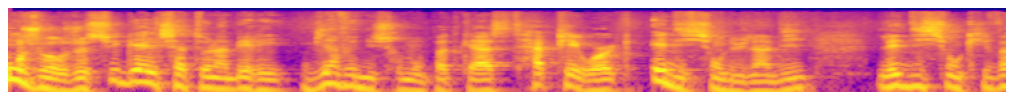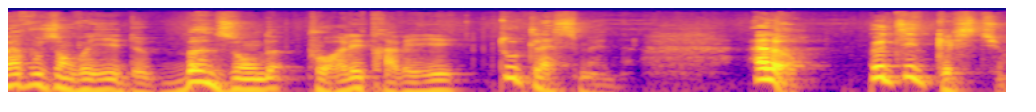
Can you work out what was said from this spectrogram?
Bonjour, je suis Gaël Châtelain-Berry. Bienvenue sur mon podcast Happy Work, édition du lundi, l'édition qui va vous envoyer de bonnes ondes pour aller travailler toute la semaine. Alors, petite question.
